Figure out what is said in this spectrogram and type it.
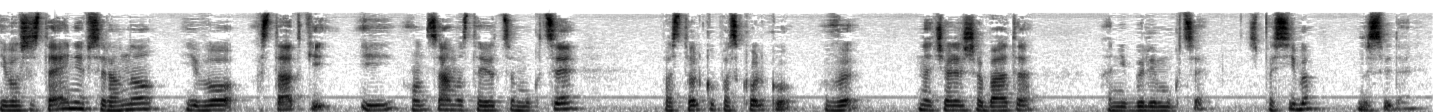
его состояние, все равно его остатки, и он сам остается мукце, постольку, поскольку в начале шаббата они были мукце. Спасибо, до свидания.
